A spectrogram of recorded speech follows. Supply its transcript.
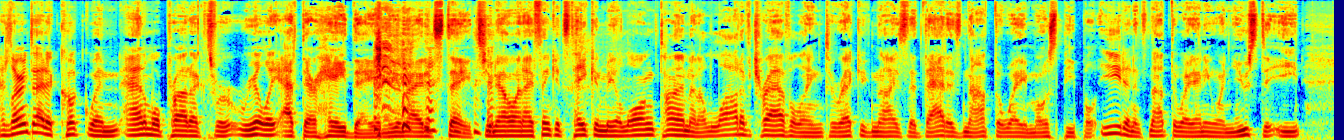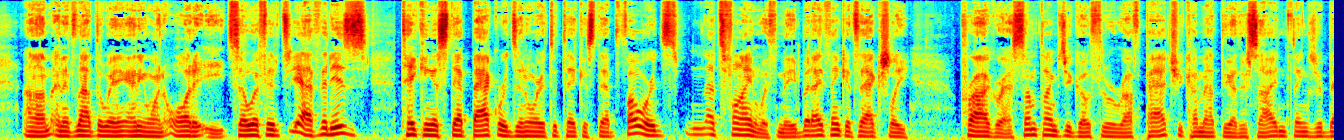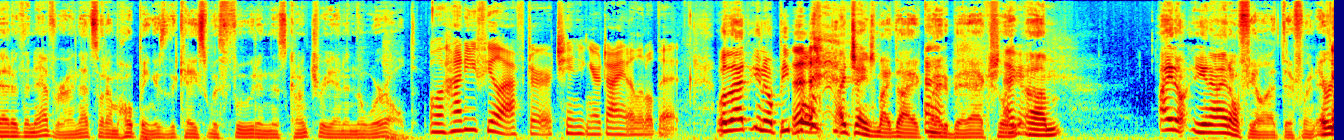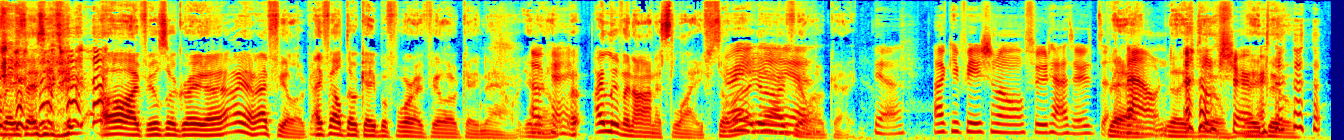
I learned how to cook when animal products were really at their heyday in the United States, you know, and I think it's taken me a long time and a lot of traveling to recognize that that is not the way most people eat, and it's not the way anyone used to eat, um, and it's not the way anyone ought to eat. So if it's yeah, if it is taking a step backwards in order to take a step forwards, that's fine with me. But I think it's actually progress. Sometimes you go through a rough patch, you come out the other side, and things are better than ever. And that's what I'm hoping is the case with food in this country and in the world. well, how do you feel after changing your diet a little bit? Well, that you know, people. I changed my diet quite a bit actually. Okay. Um, I don't, you know, I don't feel that different. Everybody says, "Oh, I feel so great." I, I, I feel okay. I felt okay before. I feel okay now. You know, Okay. Uh, I live an honest life, so I, Right, you know, yeah, feel okay. Yeah. Occupational food hazards Yeah, abound. they do. I'm sure. They do.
